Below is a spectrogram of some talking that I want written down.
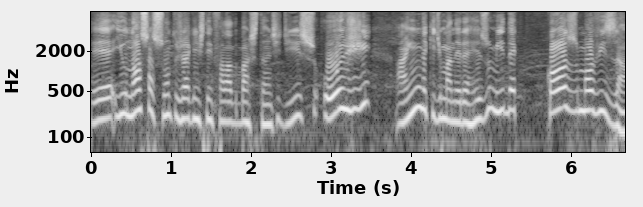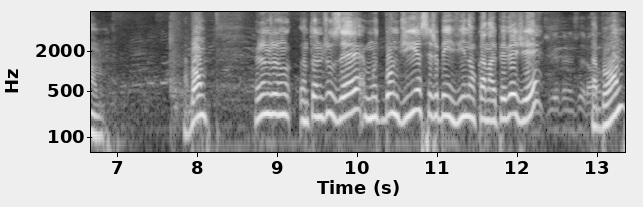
É, e o nosso assunto, já que a gente tem falado bastante disso, hoje, ainda que de maneira resumida, é cosmovisão. Tá bom? Fernando Antônio José, muito bom dia, seja bem-vindo ao canal IPVG. Bom dia, Tá bom? Um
